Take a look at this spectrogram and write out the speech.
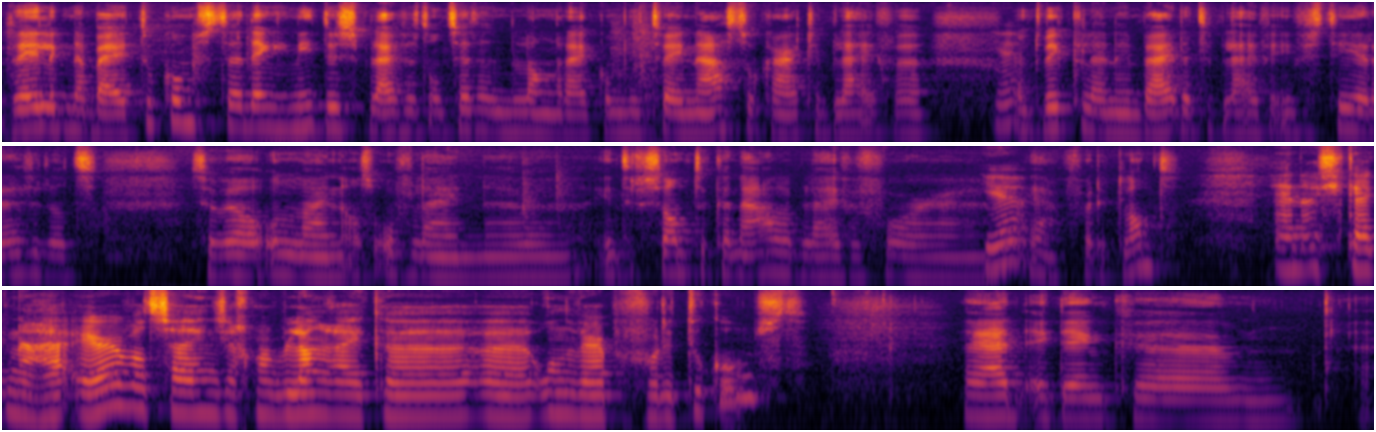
redelijk nabije toekomst eh, denk ik niet. Dus blijft het ontzettend belangrijk om die twee naast elkaar te blijven Ja. ontwikkelen. En in beide te blijven investeren. Zodat zowel online als offline eh, interessante kanalen blijven voor, eh, Ja. ja, voor de klant. En als je kijkt naar HR, wat zijn zeg maar belangrijke onderwerpen voor de toekomst? Nou ja, ik denk ehm, eh,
